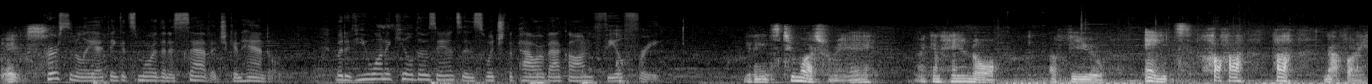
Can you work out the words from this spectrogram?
Yikes. Personally, I think it's more than a savage can handle. But if you want to kill those ants and switch the power back on, feel free. You think it's too much for me, eh? I can handle a few ants. Ha ha ha. Not funny.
